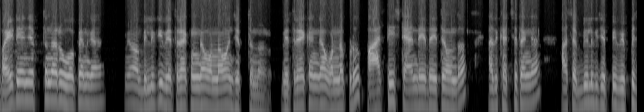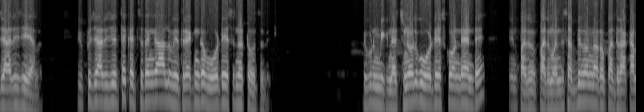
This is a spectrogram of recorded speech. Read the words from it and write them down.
బయట ఏం చెప్తున్నారు ఓపెన్గా? మేము ఆ బిల్లుకి వ్యతిరేకంగా ఉన్నాం అని చెప్తున్నారు. వ్యతిరేకంగా ఉన్నప్పుడు పార్టీ స్టాండ్ ఏదైతే ఉందో అది ఖచ్చితంగా ఆ సభ్యులకు చెప్పి విప్ జారీ చేయాలి. విప్ జారీ చేస్తే ఖచ్చితంగా వాళ్ళు వ్యతిరేకంగా ఓటేసినట్టు అవుతుంది. ఇప్పుడు మీకు నచ్చిన వాళ్ళకి ఓటేసుకోండి అంటే నేను పది పది మంది సభ్యులు ఉన్నారు పది రకాల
